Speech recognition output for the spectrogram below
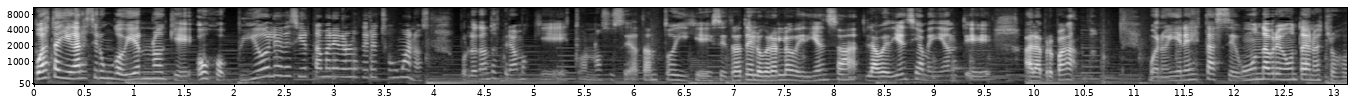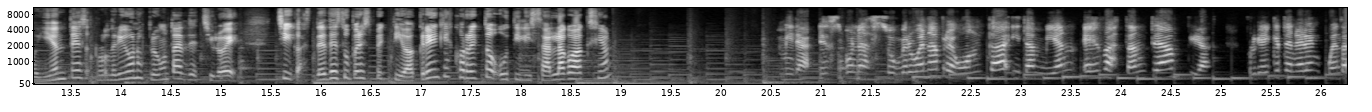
Puede hasta llegar a ser un gobierno que, ojo, viole de cierta manera los derechos humanos. Por lo tanto, esperamos que esto no suceda tanto y que se trate de lograr la obediencia, la obediencia mediante a la propaganda. Bueno, y en esta segunda pregunta de nuestros oyentes, Rodrigo nos pregunta desde Chiloé. Chicas, desde su perspectiva, ¿creen que es correcto utilizar la coacción? Mira, es una súper buena pregunta y también es bastante amplia porque hay que tener en cuenta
